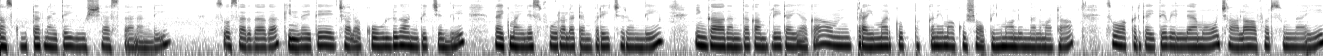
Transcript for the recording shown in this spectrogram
నా స్కూటర్ని అయితే యూస్ చేస్తానండి. సో సరదాగా కింద అయితే చాలా కోల్డ్గా అనిపించింది. లైక్ మైనస్ ఫోర్ అలా టెంపరేచర్ ఉంది. ఇంకా అదంతా కంప్లీట్ అయ్యాక ప్రైమార్క్ పక్కనే మాకు షాపింగ్ మాల్ ఉందన్నమాట. సో అక్కడికైతే వెళ్ళాము. చాలా ఆఫర్స్ ఉన్నాయి.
